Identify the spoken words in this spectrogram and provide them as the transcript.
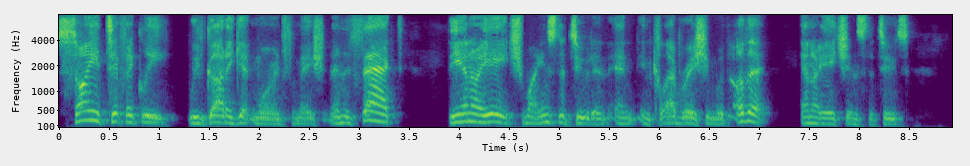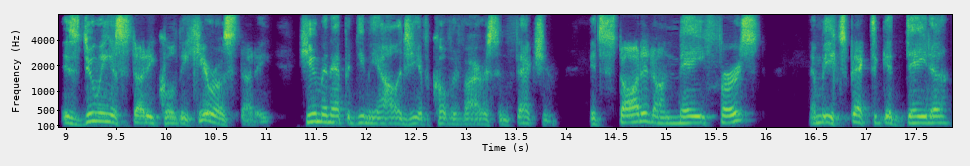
scientifically, we've got to get more information. And in fact, the NIH, my institute, and, and in collaboration with other NIH institutes, is doing a study called the HERO study, Human Epidemiology of COVID virus infection. It started on May 1st, and we expect to get data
